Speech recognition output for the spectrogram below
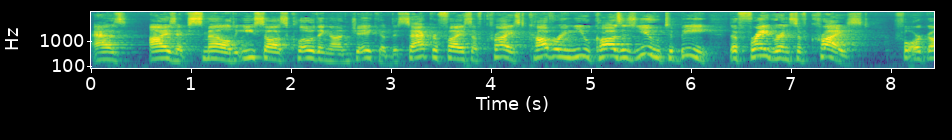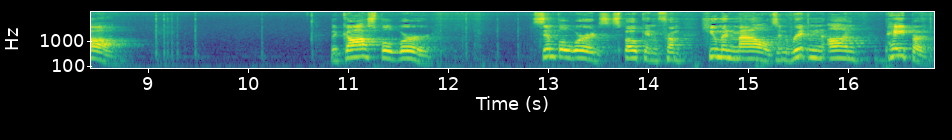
As Isaac smelled Esau's clothing on Jacob, the sacrifice of Christ covering you causes you to be the fragrance of Christ for God. The gospel word, simple words spoken from human mouths and written on paper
